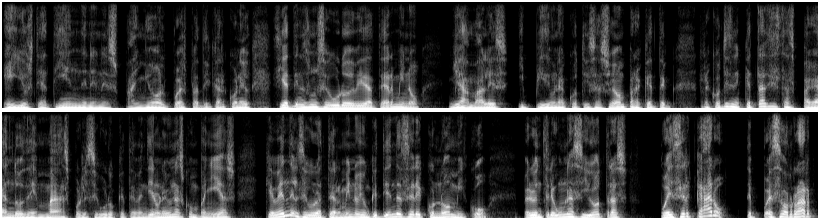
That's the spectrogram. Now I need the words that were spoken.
ellos te atienden en español, puedes platicar con ellos. Si ya tienes un seguro de vida a término, llámales y pide una cotización para que te recoticen. ¿Qué tal si estás pagando de más por el seguro que te vendieron? Hay unas compañías que venden el seguro a término y aunque tiende a ser económico, pero entre unas y otras puede ser caro. Te puedes ahorrar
